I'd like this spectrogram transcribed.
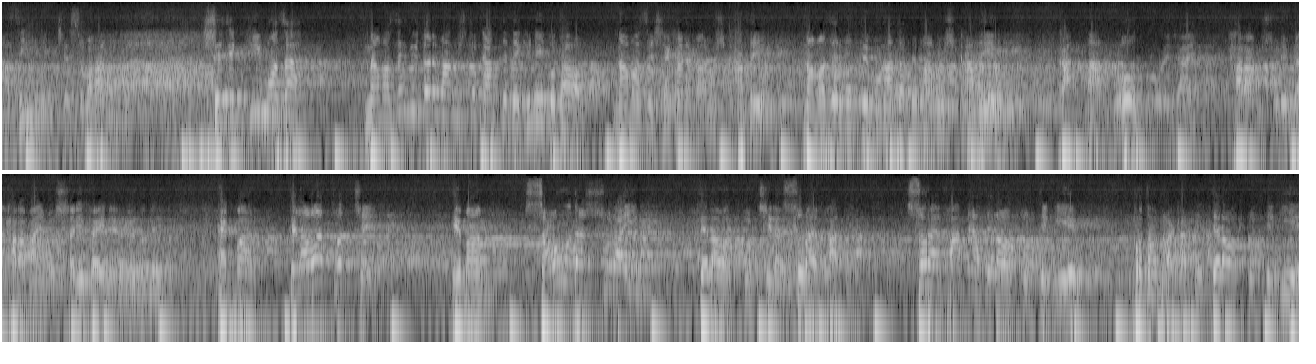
নাজিল হচ্ছে, সুবহানাল্লাহ। সে যে কি মজা! নামাজের ভিতরে মানুষ তো কাঁদতে দেখিনি কোথাও। নামাজে সেখানে মানুষ কাঁদে। নামাজের মধ্যে মোনাজাতে মানুষ কাঁদে। কান্নার রোল পড়ে যায় হারাম শরীফে, হারামাইন শরীফাইনের ভেতরে। একবার তেলাওয়াত হচ্ছে। ইমাম সাউদ আর সুরাইন তেলাওয়াত করছিলেন সুরায় ফাতিহা। সুরায় ফাতিহা তেলাওয়াত করতে গিয়ে, প্রথম রাকাতে তেলাওয়াত করতে গিয়ে,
